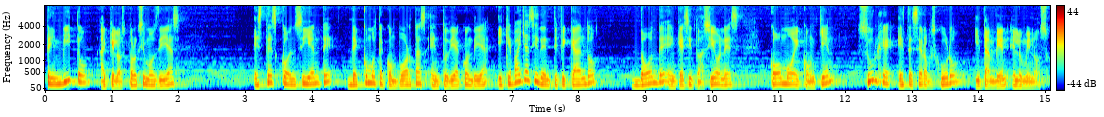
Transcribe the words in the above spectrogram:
te invito a que los próximos días estés consciente de cómo te comportas en tu día con día y que vayas identificando dónde, en qué situaciones, cómo y con quién surge este ser oscuro y también el luminoso.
